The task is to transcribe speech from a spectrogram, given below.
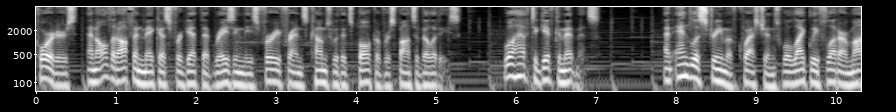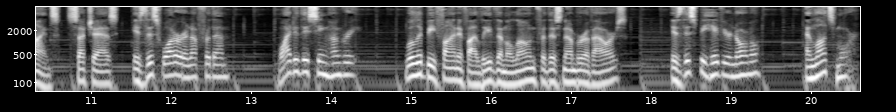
corridors, and all that often make us forget that raising these furry friends comes with its bulk of responsibilities. We'll have to give commitments. An endless stream of questions will likely flood our minds, such as Is this water enough for them? Why do they seem hungry? Will it be fine if I leave them alone for this number of hours? Is this behavior normal? And lots more.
